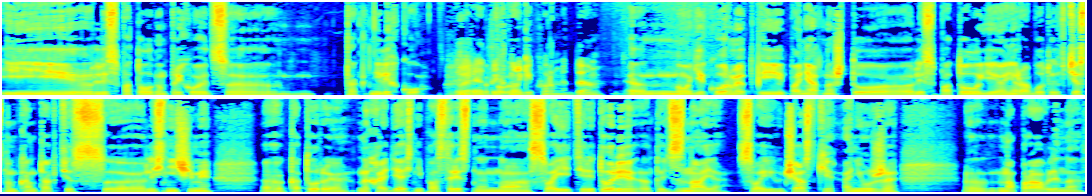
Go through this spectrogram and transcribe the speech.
и лесопатологам приходится так нелегко. Говорят, их ноги кормят, да. Э, ноги кормят, и понятно, что лесопатологи, они работают в тесном контакте с э, лесничими, э, которые, находясь непосредственно на своей территории, то есть зная свои участки, они уже направленно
